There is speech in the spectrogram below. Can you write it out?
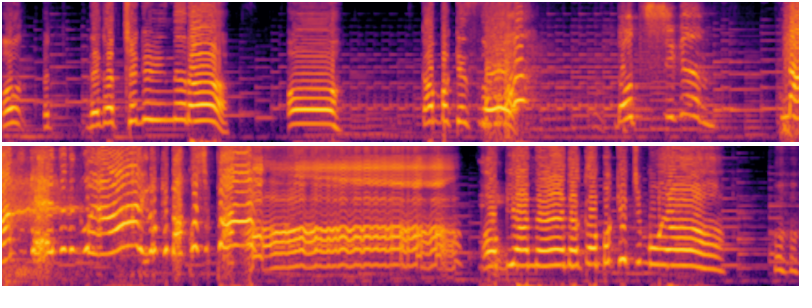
어, 내가 책을 읽느라, 어, 깜빡했어. 너 지금 나한테 대드는 거야? 이렇게 맞고 싶어? 아, 어, 미안해. 나 깜빡했지, 뭐야. 어,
